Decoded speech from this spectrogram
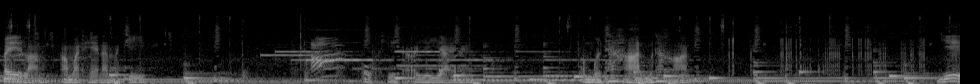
เป้หลังเอามาแทนอันเมื่อกี้ โอเค เอาใหญ่ๆหน่อยเอาเหมือนทหารเหมือนทหาร เย่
